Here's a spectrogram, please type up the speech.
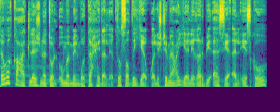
توقعت لجنة الأمم المتحدة الاقتصادية والاجتماعية لغرب آسيا الإيسكو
